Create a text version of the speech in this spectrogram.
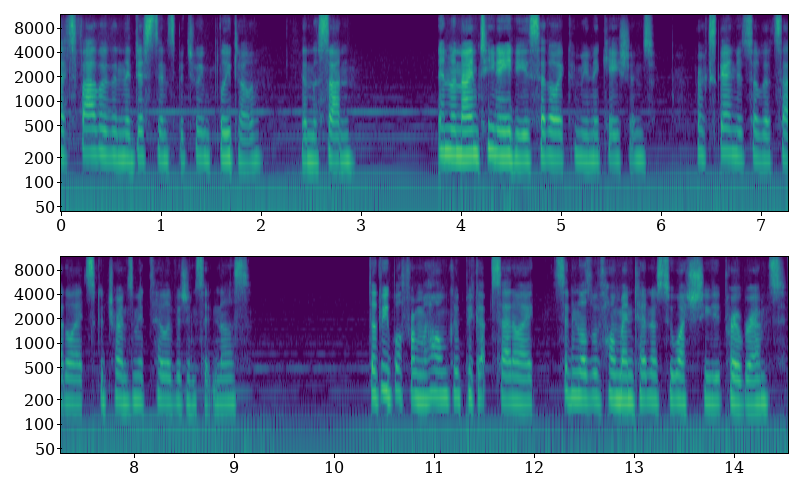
That's farther than the distance between Pluto and the Sun. In the 1980s, satellite communications were expanded so that satellites could transmit television signals. The people from home could pick up satellite signals with home antennas to watch TV programs.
